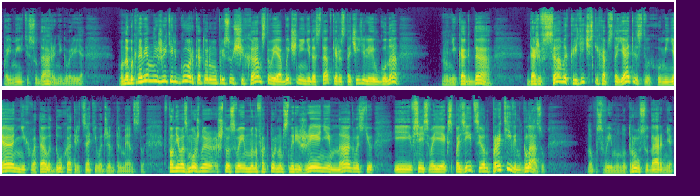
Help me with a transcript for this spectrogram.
«Поймите, сударыня», — говорю я, — «он обыкновенный житель гор, которому присущи хамство и обычные недостатки расточителя и лгуна, но никогда...» Даже в самых критических обстоятельствах у меня не хватало духа отрицать его джентльменство. Вполне возможно, что своим мануфактурным снаряжением, наглостью и всей своей экспозицией он противен глазу. Но по своему нутру, сударня,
